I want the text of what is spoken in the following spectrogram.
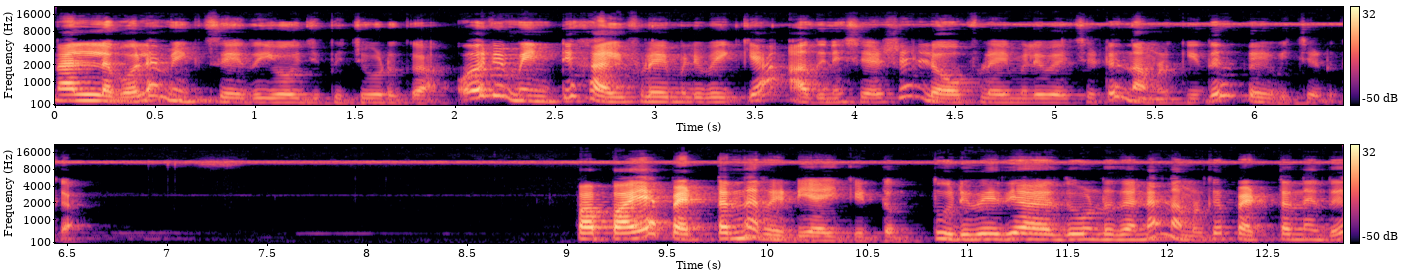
നല്ലപോലെ മിക്സ് ചെയ്ത് യോജിപ്പിച്ച് കൊടുക്കുക. ഒരു മിനിറ്റ് ഹൈ ഫ്ലെയിമിൽ വയ്ക്കുക അതിനുശേഷം ലോ ഫ്ലെയിമിൽ വെച്ചിട്ട് നമ്മൾക്കിത് വേവിച്ചെടുക്കാം. പപ്പായ പെട്ടെന്ന് റെഡിയായി കിട്ടും. തുരുവേദി ആയതുകൊണ്ട് തന്നെ നമുക്ക് പെട്ടെന്ന് ഇത്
